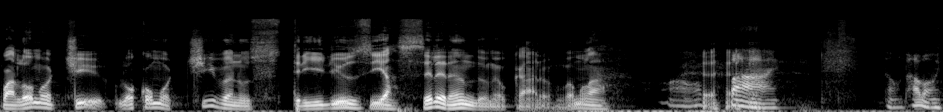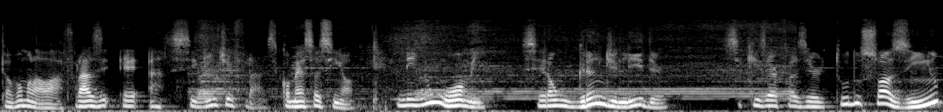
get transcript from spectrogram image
Com a locomotiva nos trilhos e acelerando, meu caro. Vamos lá. Opa! Então tá bom. Então vamos lá. Ó. A frase é a seguinte frase. Começa assim, ó. Nenhum homem será um grande líder se quiser fazer tudo sozinho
